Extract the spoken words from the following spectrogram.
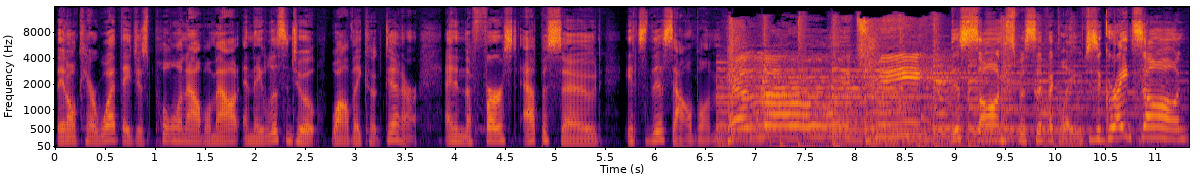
They don't care what; they just pull an album out and they listen to it while they cook dinner. And in the first episode, it's this album, Hello, it's me. this song specifically, which is a great song.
